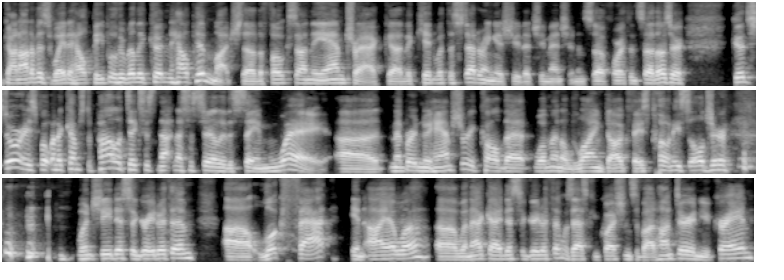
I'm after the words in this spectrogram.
gone out of his way to help people who really couldn't help him much. The folks on the Amtrak, uh, the kid with the stuttering issue that you mentioned, and so forth. And so those are good stories. But when it comes to politics, it's not necessarily the same way. Uh, remember in New Hampshire, he called that woman a lying dog faced pony soldier. when she disagreed with him. Uh, look fat in Iowa uh, when that guy disagreed with him, was asking questions about Hunter in Ukraine.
